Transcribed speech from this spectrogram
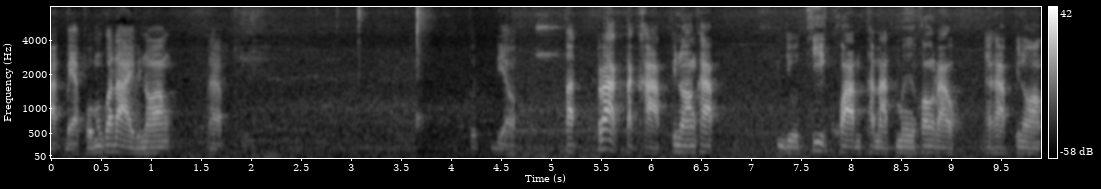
ตัดแบบผมก็ได้พี่น้องนะครับปึ๊บเดียว ตัดรากตะขาบพี่น้องครับ อยู่ที่ความถนัดมือของเรานะครับ พี่น้อง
